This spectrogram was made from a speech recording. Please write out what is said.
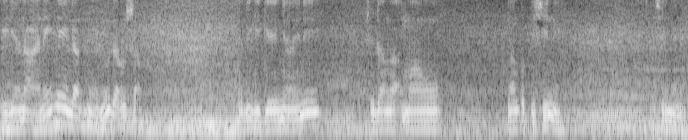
giginya nah ini ini lihat nih ini udah rusak. Jadi giginya ini sudah nggak mau nyangkut di sini. Di sini nih.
